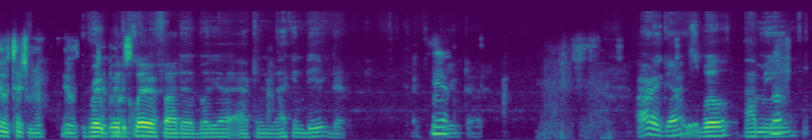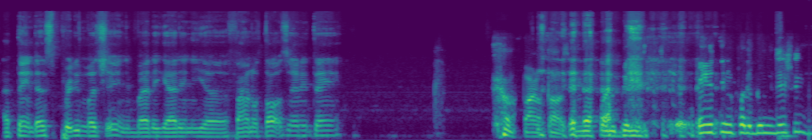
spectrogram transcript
it, it was touching me. It was a great way to clarify that, buddy. I, I, can I can dig that. Can yeah. Dig that. All right, guys. Well, I mean, I think that's pretty much it. Anybody got any uh, final thoughts or anything? Final thoughts. Anything for the, anything for the benediction?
